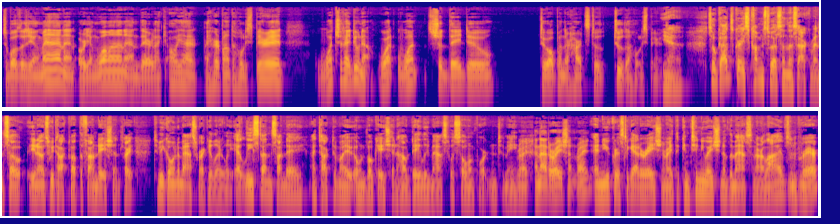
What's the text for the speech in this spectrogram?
suppose there's a young man and or young woman and they're like oh yeah i heard about the holy spirit. What should i do now? What what should they do to open their hearts to to the holy spirit. Yeah. So god's grace comes to us in the sacrament. So you know as we talked about the foundations right? To be going to mass regularly at least on sunday. I talked to my own vocation how daily mass was so important to me. Right. And adoration right? And eucharistic adoration right? The continuation of the mass in our lives and mm-hmm. prayer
